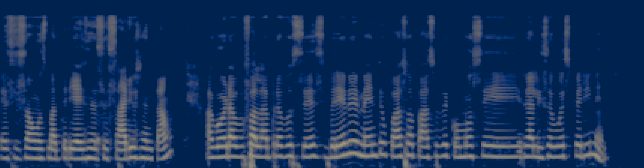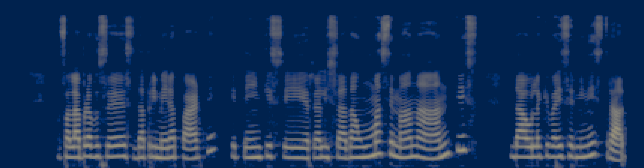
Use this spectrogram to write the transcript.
Esses são os materiais necessários, então. Agora eu vou falar para vocês brevemente o passo a passo de como se realiza o experimento. Vou falar para vocês da primeira parte, que tem que ser realizada uma semana antes da aula que vai ser ministrada,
